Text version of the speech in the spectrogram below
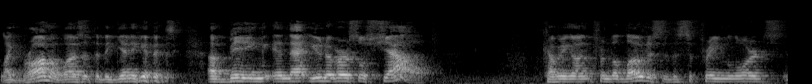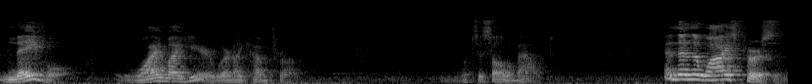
like Brahma was at the beginning of, his, of being in that universal shell, coming on from the lotus of the Supreme Lord's navel. Why am I here? Where did I come from? What's this all about? And then the wise person,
